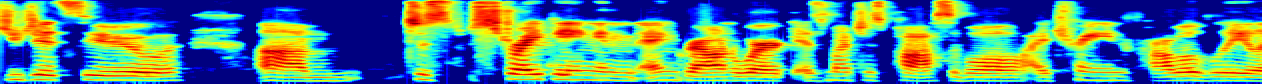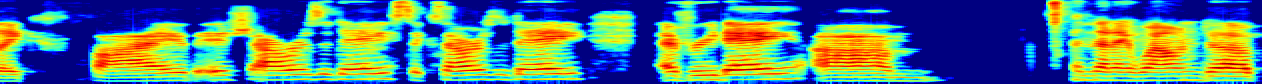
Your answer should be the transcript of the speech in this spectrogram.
jujitsu, um, just striking and, and groundwork as much as possible. I trained probably like five ish hours a day, six hours a day, every day. Um, and then I wound up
